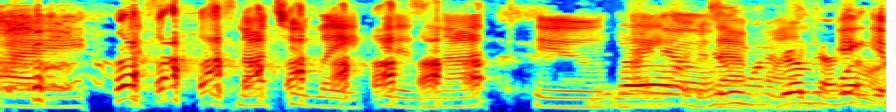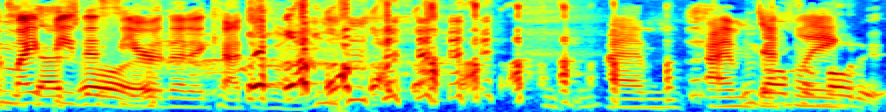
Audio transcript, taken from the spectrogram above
I it's, it's not too late. It is not too You late for really that one. really catch. It, it to might be this on. year that it catches on. I'm I'm we gonna definitely promote it.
